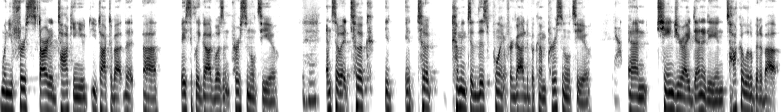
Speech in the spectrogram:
when you first started talking, you you talked about that. Uh, basically, God wasn't personal to you, Mhm. and so it took it it took coming to this point for God to become personal to you Yeah. and change your identity and talk a little bit about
